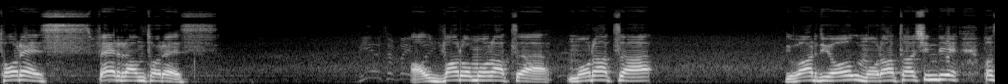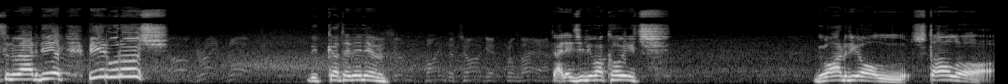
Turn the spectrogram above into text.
Torres, Ferran Torres. Alvaro Morata, Morata. Guardiol, Morata şimdi pasını verdi. Bir vuruş. Dikkat edelim. Kaleci Livakovic. Guardiol, Stalo.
